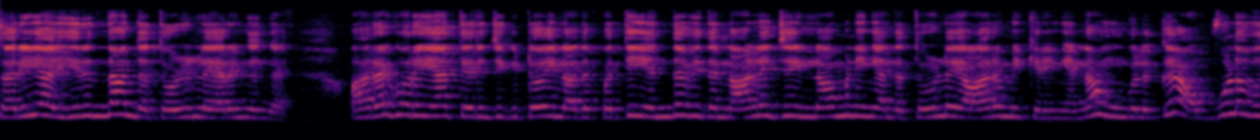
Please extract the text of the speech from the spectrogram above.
சரியாக இருந்தால் அந்த தொழிலில் இறங்குங்க. அறகுறையாக தெரிஞ்சுக்கிட்டோ இல்லை அதை பற்றி எந்த வித நாலேஜும் இல்லாமல் நீங்கள் அந்த தொழிலை ஆரம்பிக்கிறீங்கன்னா உங்களுக்கு அவ்வளவு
